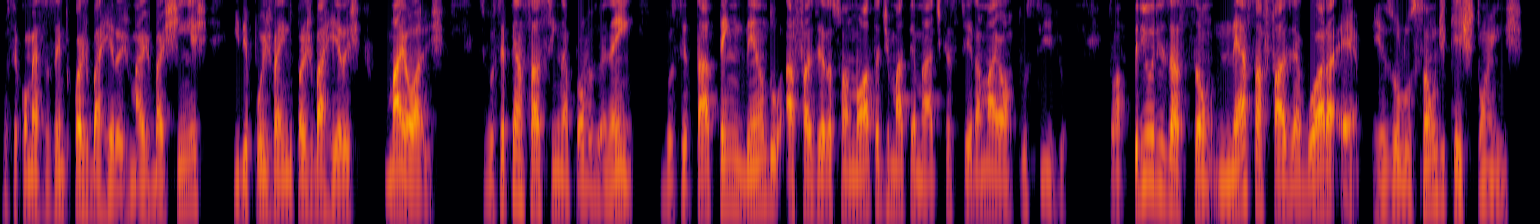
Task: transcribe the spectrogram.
Você começa sempre com as barreiras mais baixinhas e depois vai indo para as barreiras maiores. Se você pensar assim na prova do Enem, você está tendendo a fazer a sua nota de matemática ser a maior possível. Então a priorização nessa fase agora é resolução de questões,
